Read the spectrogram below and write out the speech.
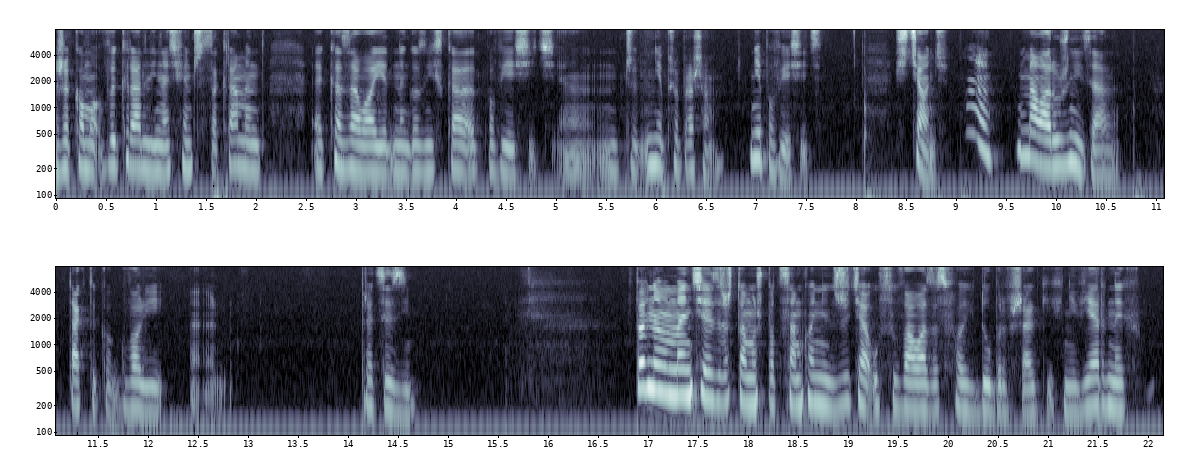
rzekomo wykradli na świętszy sakrament, e, kazała jednego z nich powiesić. Czy nie, przepraszam, nie powiesić. Ściąć. mała różnica, ale tak tylko gwoli precyzji. W pewnym momencie, zresztą już pod sam koniec życia, usuwała ze swoich dóbr wszelkich niewiernych, E,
